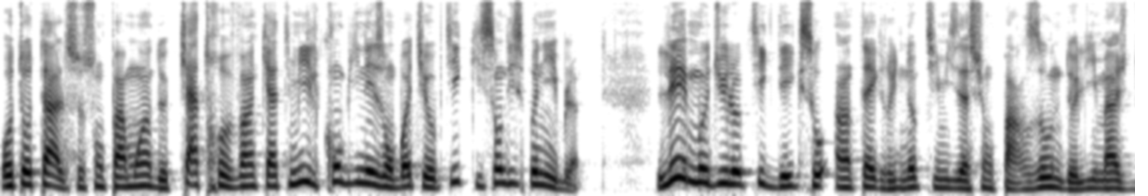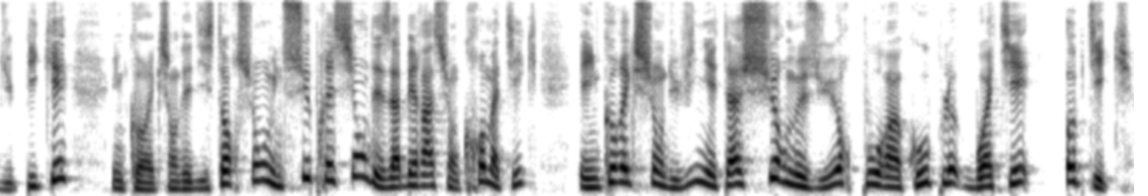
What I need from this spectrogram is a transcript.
Au total, ce sont pas moins de 84 000 combinaisons boîtiers optiques qui sont disponibles. Les modules optiques DxO intègrent une optimisation par zone de l'image du piqué, une correction des distorsions, une suppression des aberrations chromatiques et une correction du vignettage sur mesure pour un couple boîtier optique.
